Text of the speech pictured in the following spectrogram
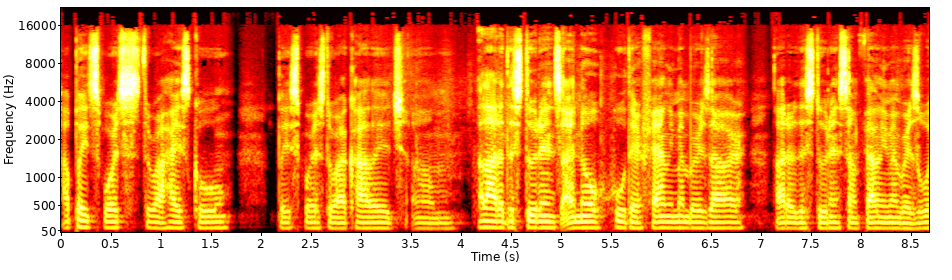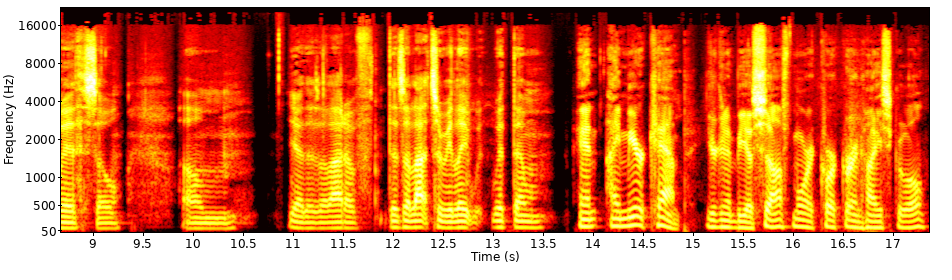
I played sports throughout high school, played sports throughout college. Um, a lot of the students I know who their family members are. A lot of the students I'm family members with. So, um, yeah, there's a lot of there's a lot to relate with, with them. And Imir Kemp, you're going to be a sophomore at Corcoran High School.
